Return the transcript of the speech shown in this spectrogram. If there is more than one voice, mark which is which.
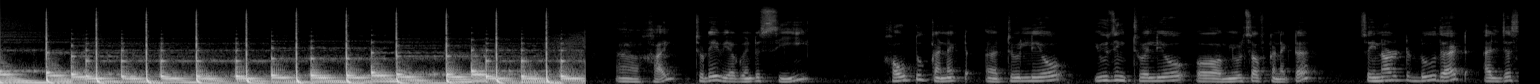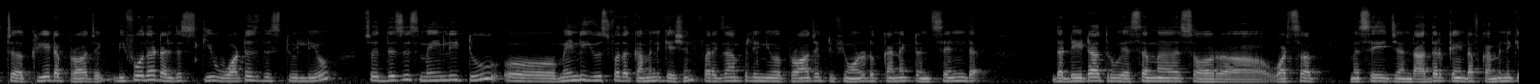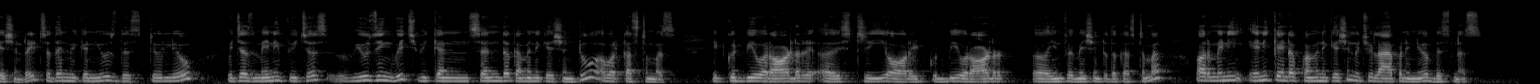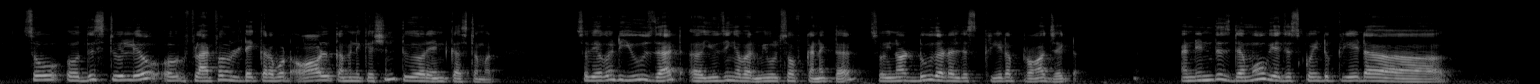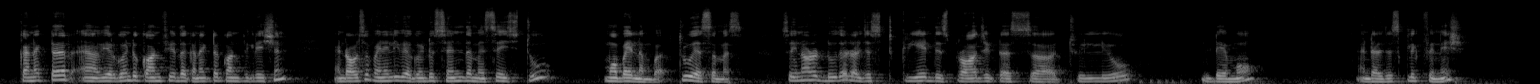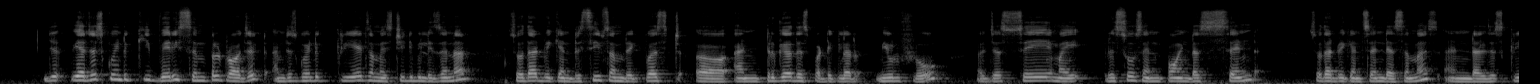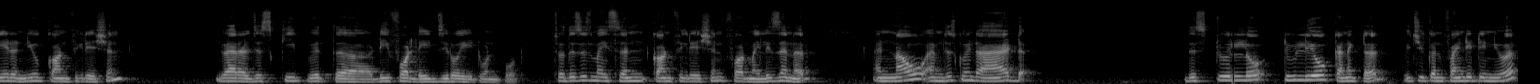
Speaker 1: Uh, hi, today we are going to see how to connect uh, Twilio using Twilio uh, MuleSoft connector. So in order to do that, I'll just uh, create a project. Before that, I'll just give what is this Twilio. So this is mainly to uh, mainly used for the communication. For example, in your project, if you wanted to connect and send the data through SMS or uh, WhatsApp message and other kind of communication, right? So then we can use this Twilio which has many features using which we can send the communication to our customers. It could be your order uh, history or it could be your order uh, information to the customer or many any kind of communication which will happen in your business. So uh, this Twilio uh, platform will take care about all communication to your end customer. So we are going to use that uh, using our MuleSoft connector. So in order to do that, I'll just create a project. And in this demo, we are just going to create a connector uh, we are going to configure the connector configuration. And also finally we are going to send the message to mobile number through SMS so in order to do that I'll just create this project as uh, Twilio demo. And I'll just click finish. We are just going to keep very simple project. I'm just going to create some HTTP listener so that we can receive some request uh, and trigger this particular mule flow. I'll just say my resource endpoint as send so that we can send SMS and I'll just create a new configuration where I'll just keep with uh, default 8081 port. So this is my send configuration for my listener and now I'm just going to add this Twilio, Twilio connector which you can find it in your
